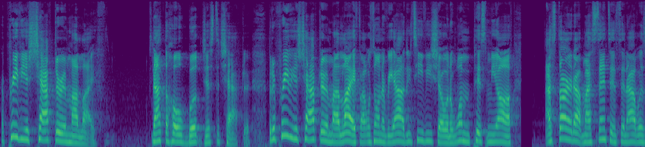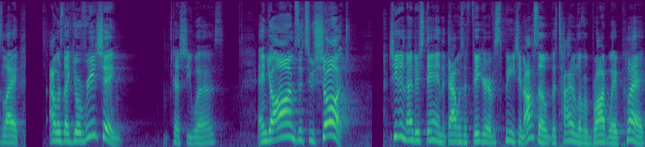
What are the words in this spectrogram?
A previous chapter in my life. It's not the whole book, just a chapter. But a previous chapter in my life, I was on a reality TV show and a woman pissed me off. I started out my sentence and I was like, I was like, You're reaching. Because she was. And your arms are too short. She didn't understand that that was a figure of speech and also the title of a Broadway play.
